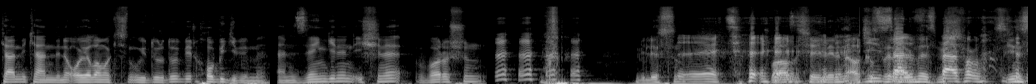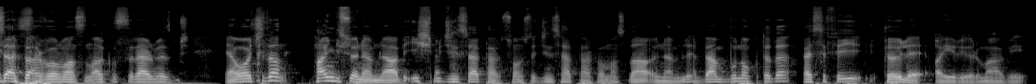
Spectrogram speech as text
kendi kendini oyalamak için uydurduğu bir hobi gibi mi? Yani zenginin işine varoşun biliyorsun Evet. bazı şeylerin akıl sır Cinsel ermezmiş. performans. cinsel performansın akıl sır ermezmiş. Yani o açıdan hangisi önemli abi? İş mi cinsel per sonuçta cinsel performans daha önemli. Ben bu noktada felsefeyi şöyle ayırıyorum abi.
